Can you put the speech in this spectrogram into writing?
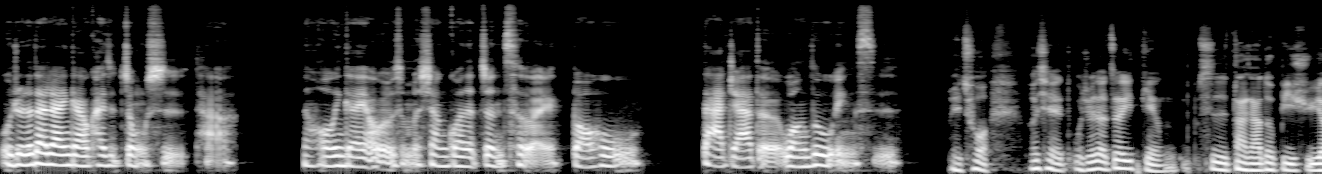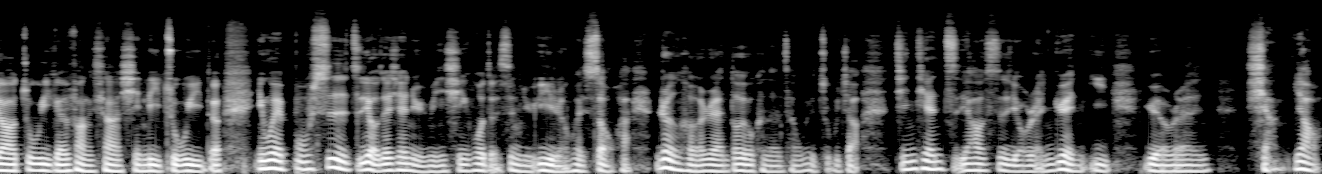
我觉得大家应该要开始重视它，然后应该要有什么相关的政策来保护大家的网络隐私。没错，而且我觉得这一点是大家都必须要注意跟放下心力注意的，因为不是只有这些女明星或者是女艺人会受害，任何人都有可能成为主角。今天只要是有人愿意，有人想要，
